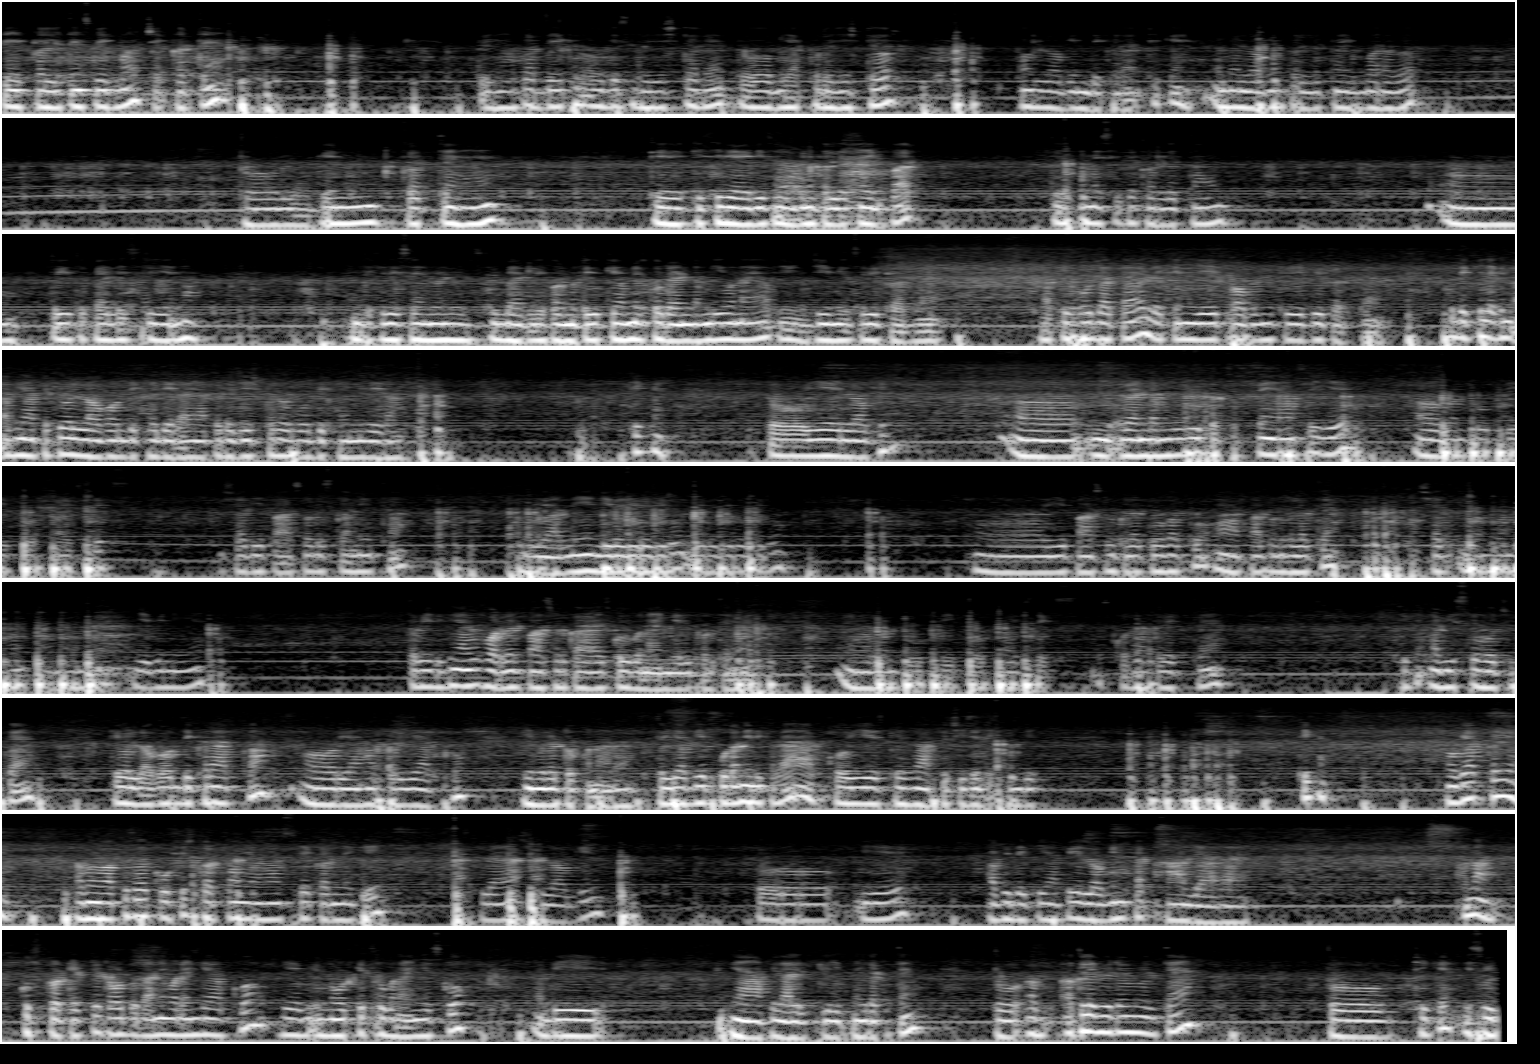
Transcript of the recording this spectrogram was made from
सेव कर लेते हैं इसको एक बार चेक करते हैं। तो यहाँ पर देख रहे हो, जैसे रजिस्टर है तो अभी आपको रजिस्टर और लॉगिन दिख रहा है, ठीक है? अब मैं लॉगिन कर लेता हूँ एक बार अगर। तो लॉगिन करते हैं कि किसी भी आईडी से लॉगिन कर लेते हैं एक बार। तो मैं इसी से कर लेता हूँ। तो ये तो पहले से ही है ना? देखिए असाइनमेंट बैडली फॉर्मेटिव क्योंकि हमने इसको रैंडमली बनाया और जी से भी कर रहे हैं। बाकी हो जाता है, लेकिन ये प्रॉब्लम क्रिएट भी करता है। तो देखिए, लेकिन अब यहाँ पे केवल लॉग आउट दिखाई दे रहा है, यहाँ पे रजिस्टर और वो दिखाई नहीं दे रहा। ठीक है? तो ये लॉगिन रैंडमली भी कर सकते हैं यहाँ से ये one two three four five six शायद ये पासवर्ड इसका नहीं था। याद नहीं है, ज़ीरो ज़ीरो ज़ीरो। ये पासवर्ड गलत होगा तो हाँ पासवर्ड गलत है। शायद ये भी नहीं है तो ये देखिए, यहाँ पे फॉरवर्ड पासवर्ड का है, इसको भी बनाएँगे भी करते हैं one two three four five six इसको डाल के देखते हैं। ठीक है, अभी इससे हो चुका है। केवल लॉगआउट दिख रहा है आपका, और यहाँ पर ये आपको ई ईमेल टोकन आ रहा है। तो ये अब ये पूरा नहीं दिख रहा है, आपको ये इसके हिसाब से चीज़ें दिखेंगी। ठीक है, हो गया आपका ये? अब मैं वापस बार कोशिश करता हूँ यहाँ से करने की स्लैश लॉगिन तो ये, अभी देखिए यहाँ पे लॉगिन तक आ जा रहा है। है ना? कुछ प्रोटेक्टेड रोड बताने पड़ेंगे आपको। ये नोट के थ्रू बनाएँगे इसको। अभी यहाँ फ़िलहाल के लिए इतने रखते हैं। तो अब अगले वीडियो में मिलते हैं। तो ठीक है, इस वीडियो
